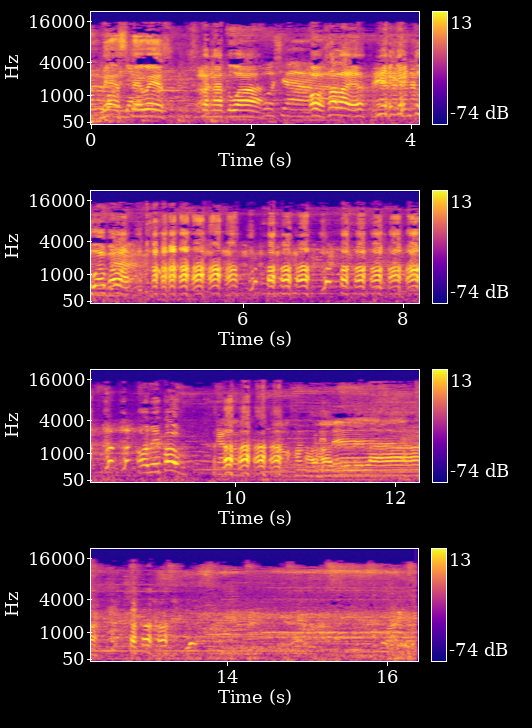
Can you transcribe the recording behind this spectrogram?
Ini STW setengah tua. Oh, salah ya. Ini yang geng tua malah. Oh, Bipum. Alhamdulillah. Pokoknya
